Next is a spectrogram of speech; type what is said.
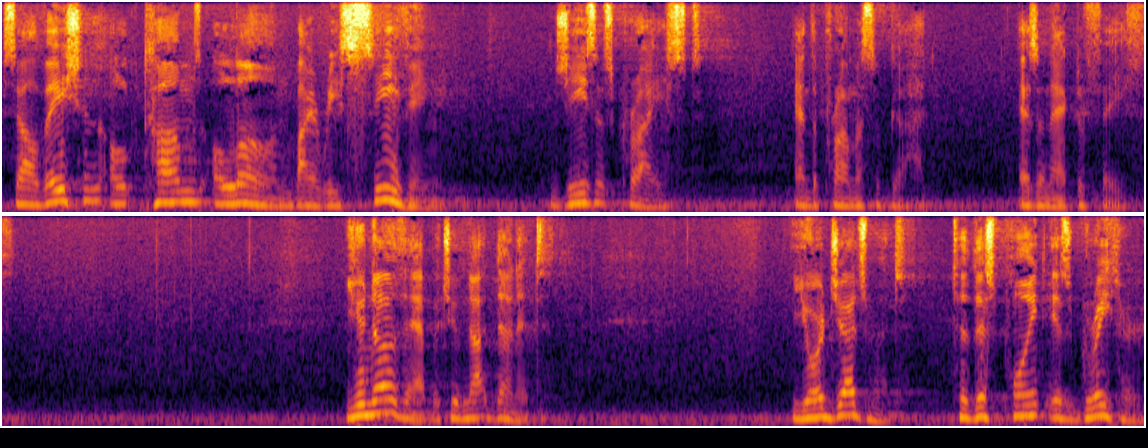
Salvation comes alone by receiving Jesus Christ and the promise of God as an act of faith. You know that, but you've not done it. Your judgment to this point is greater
